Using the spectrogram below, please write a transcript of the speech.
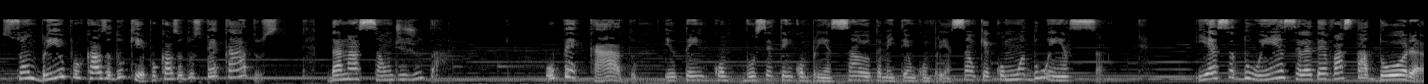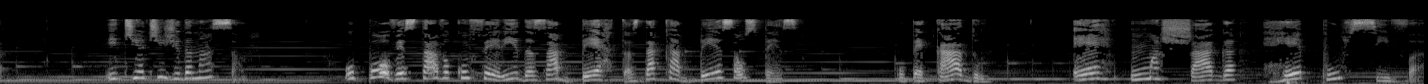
Sombrio por causa do quê? Por causa dos pecados da nação de Judá. O pecado, eu tenho, você tem compreensão, eu também tenho compreensão, que é como uma doença e essa doença é devastadora e tinha atingido a nação. O povo estava com feridas abertas da cabeça aos pés. O pecado é uma chaga repulsiva.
